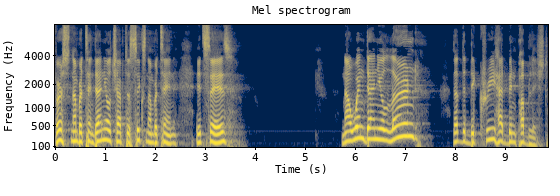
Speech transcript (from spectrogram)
Verse number 10, Daniel chapter 6, number 10, it says, Now when Daniel learned that the decree had been published,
